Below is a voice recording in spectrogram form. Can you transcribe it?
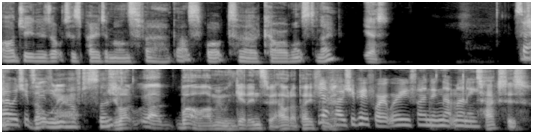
Are junior doctors' pay demands fair? That's what uh, Cara wants to know. Yes. So how would you Is pay that for all you it? have to say? Would you like? Uh, well, I mean, we can get into it. How would I pay for yeah, it? Yeah, how would you pay for it? Where are you finding that money? Taxes.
